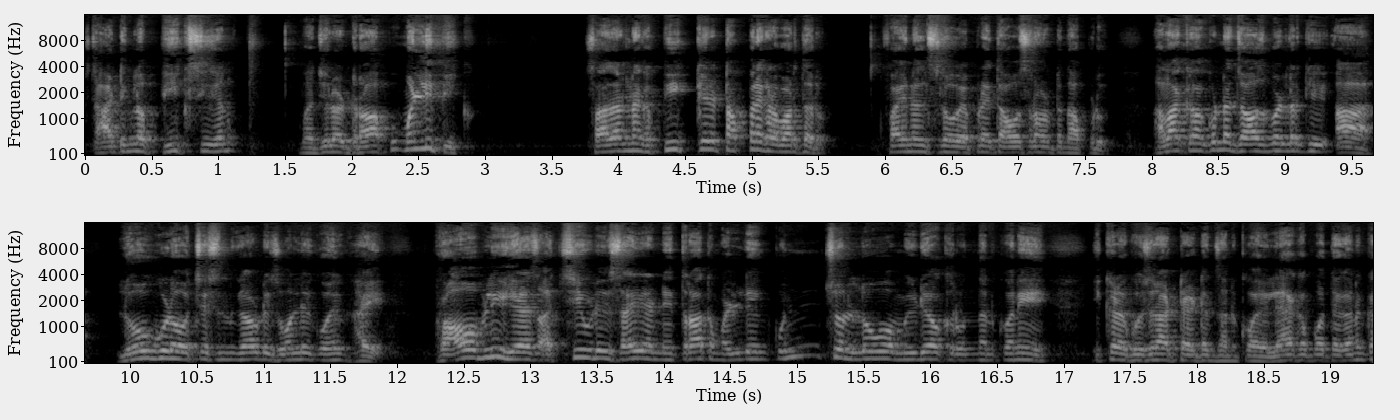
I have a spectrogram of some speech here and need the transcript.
స్టార్టింగ్లో పీక్ సీజన్ మధ్యలో డ్రాప్ మళ్ళీ పీక్ సాధారణంగా పీక్కి టప్ అని ఇక్కడ పడతారు ఫైనల్స్లో ఎప్పుడైతే అవసరం ఉంటుందో అప్పుడు. అలా కాకుండా జార్జ్ బట్లర్కి ఆ లో కూడా వచ్చేసింది కాబట్టి is only going high probably he has achieved is high and తర్వాత మళ్ళీ ఇంకొంచెం లో మీడియోకర్ ఉందనుకొని ఇక్కడ గుజరాత్ టైటన్స్ అనుకోవాలి. లేకపోతే కనుక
